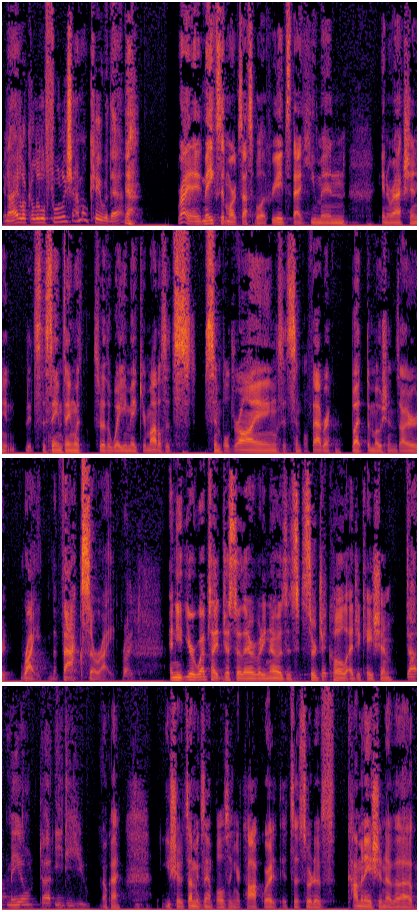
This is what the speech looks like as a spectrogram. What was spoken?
and I look a little foolish, I'm okay with that. Yeah. Right. It makes it more accessible. It creates that human interaction. It's the same thing with sort of the way you make your models. It's simple drawings, it's simple fabric, but the motions are right. The facts are right. Right. And you, your website, just so that everybody knows, is surgical education. Dot mayo dot edu. Okay. You showed some examples in your talk where it's a sort of combination of a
